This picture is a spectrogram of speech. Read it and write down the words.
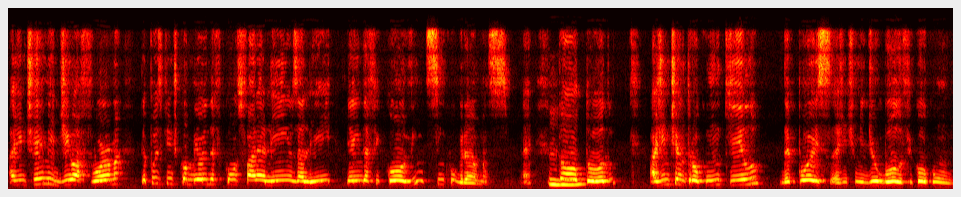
a gente remediu a forma, depois que a gente comeu ainda ficou uns farelinhos ali e ainda ficou 25 gramas. Né? Uhum. Então, ao todo, a gente entrou com 1 quilo, depois a gente mediu o bolo, ficou com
